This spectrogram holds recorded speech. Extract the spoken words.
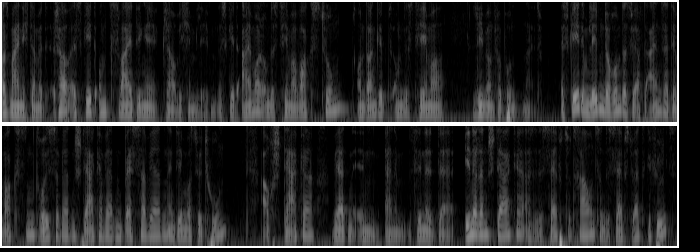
Was meine ich damit? Schau, es geht um zwei Dinge, glaube ich, im Leben. Es geht einmal um das Thema Wachstum und dann geht es um das Thema Liebe und Verbundenheit. Es geht im Leben darum, dass wir auf der einen Seite wachsen, größer werden, stärker werden, besser werden in dem, was wir tun, auch stärker werden in einem Sinne der inneren Stärke, also des Selbstvertrauens und des Selbstwertgefühls.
